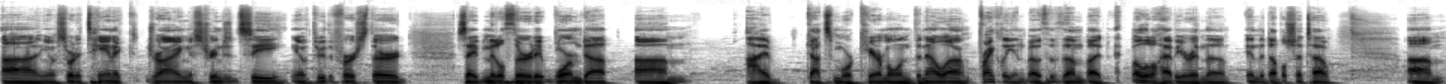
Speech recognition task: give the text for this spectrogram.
uh, you know, sort of tannic, drying astringency, you know, through the first third. Say middle third, it warmed up. Um, I got some more caramel and vanilla, frankly, in both of them, but a little heavier in the in the double chateau. Um,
